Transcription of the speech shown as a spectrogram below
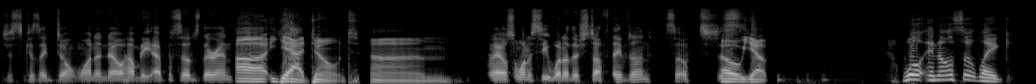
just because I don't want to know how many episodes they're in, Uh, yeah, don't. Um, but I also want to see what other stuff they've done. So it's just, oh yep. Well, and also like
